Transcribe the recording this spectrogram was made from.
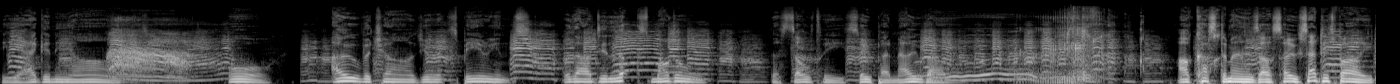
the agony arm. Or overcharge your experience with our deluxe model, the salty supernova. Our customers are so satisfied,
